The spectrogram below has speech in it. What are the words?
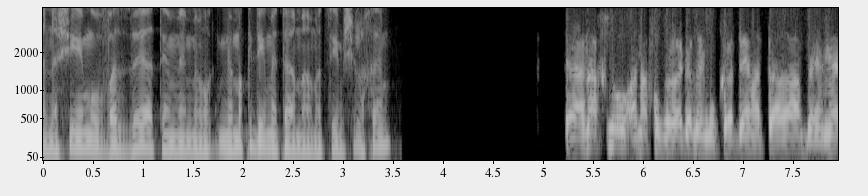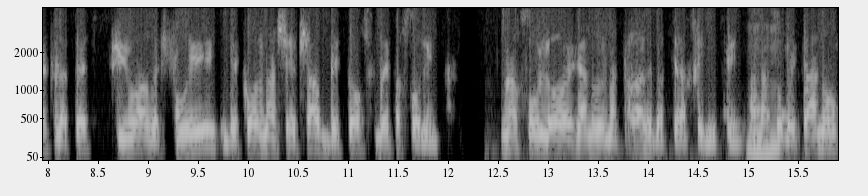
אנשים ובזה אתם ממקדים את המאמצים שלכם? אנחנו, אנחנו כרגע ממוקדי מטרה באמת לתת סיוע רפואי בכל מה שאפשר בתוך בית החולים. אנחנו לא הגענו במטרה לבצע חילוצים. Mm-hmm. אנחנו ביצענו,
